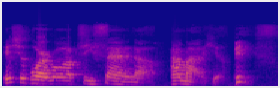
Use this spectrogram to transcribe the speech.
It's your boy Rob T signing off. I'm out of here. Peace.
